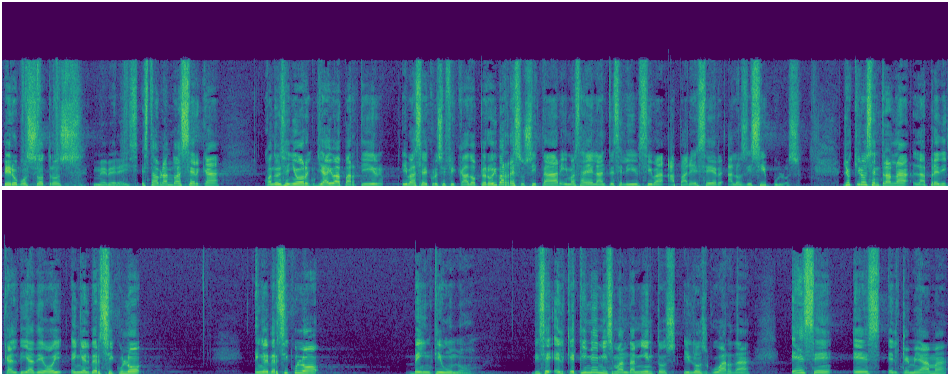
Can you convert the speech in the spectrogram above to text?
pero vosotros me veréis. Está hablando acerca cuando el Señor ya iba a partir, iba a ser crucificado, pero iba a resucitar y más adelante se iba a aparecer a los discípulos. Yo quiero centrar la, la prédica el día de hoy en el versículo, en el versículo 21. Dice, el que tiene mis mandamientos y los guarda, ese es el que me ama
